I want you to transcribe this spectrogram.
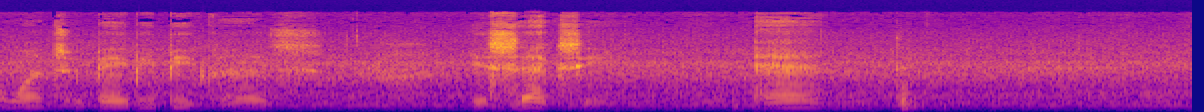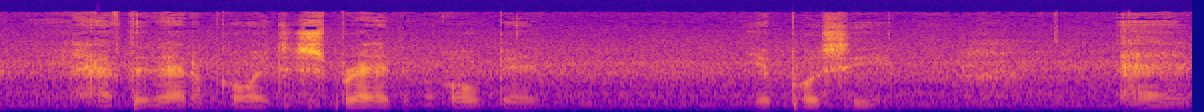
I want to, baby, because you're sexy and after that, I'm going to spread open your pussy and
